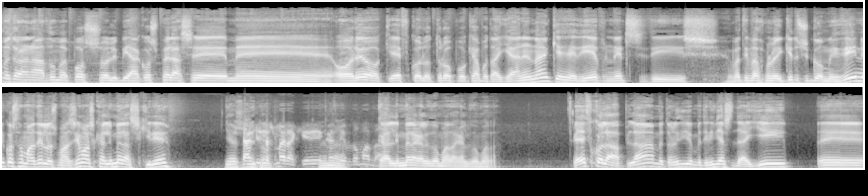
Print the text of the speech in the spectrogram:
Πάμε τώρα να δούμε πώς ο Ολυμπιακός πέρασε με ωραίο και εύκολο τρόπο και από τα Γιάννενα και διεύρυνε έτσι τις, τη βαθμολογική του συγκομιδή. Νίκος Σταματέλος μαζί μας. Καλημέρα σας κύριε. Γεια σου, Καλή Νίκο. σας μέρα κύριε, καλή Καλημέρα. εβδομάδα. Καλημέρα, καλή εβδομάδα, καλή εβδομάδα. Εύκολα απλά, με, τον ίδιο, με την ίδια συνταγή, ε,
